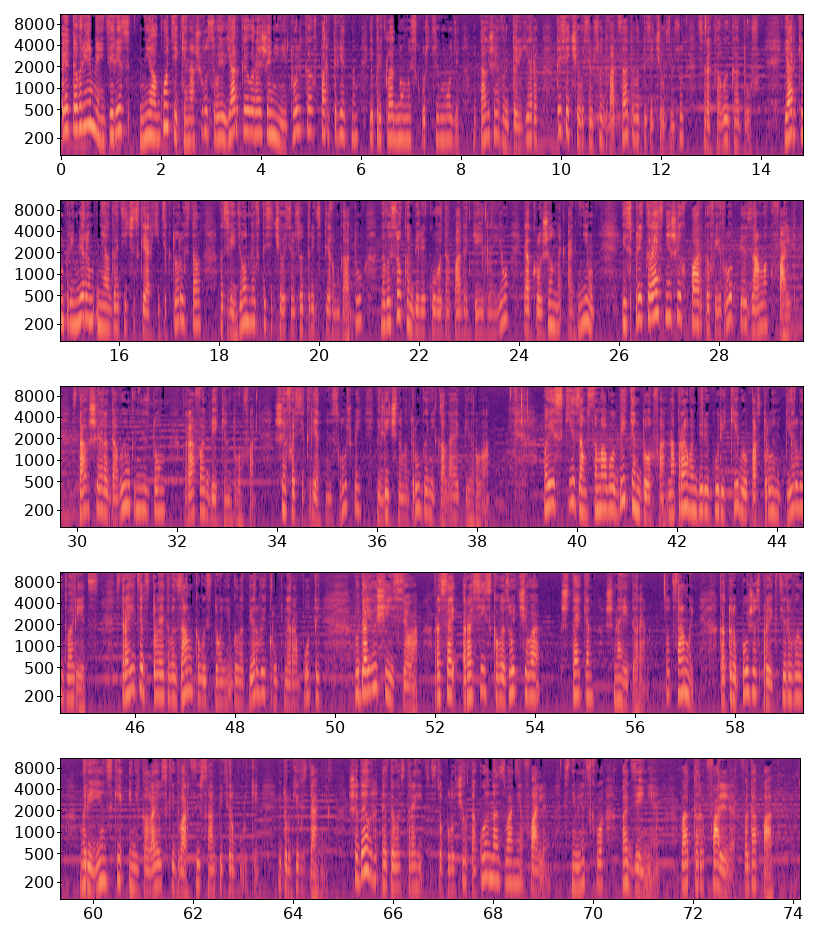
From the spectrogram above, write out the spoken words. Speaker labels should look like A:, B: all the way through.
A: это время интерес неоготики нашел свое яркое выражение не только в портретном и прикладном искусстве моде, но также в интерьерах 1820-1840-х годов. Ярким примером неоготической архитектуры стал возведенный в 1831 году на высоком берегу водопада Кейлайо и окруженный одним из прекраснейших парков в Европе замок Фаль – ставшее родовым гнездом графа Бекендорфа, шефа секретной службы и личного друга Николая I. По эскизам самого Бекендорфа на правом берегу реки был построен первый дворец. Строительство этого замка в Эстонии было первой крупной работой выдающегося российского зодчего Штакен Шнейдера, тот самый, который позже спроектировал Мариинский и Николаевский дворцы в Санкт-Петербурге и других зданиях. Шедевр этого строительства получил такое название «Фаллен» с немецкого «падение», «Ватерфаллер» – «водопад»,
